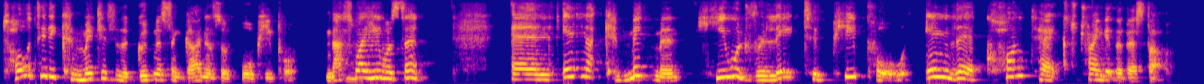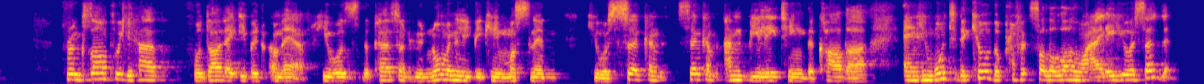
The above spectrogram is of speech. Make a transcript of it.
totally committed to the goodness and guidance of all people. And that's hmm. why he was sent. And in that commitment, he would relate to people in their context to try and get the best out of them. For example, you have Fudala ibn Umar. He was the person who nominally became Muslim. He was circum- circumambulating the Kaaba and he wanted to kill the Prophet wasallam.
